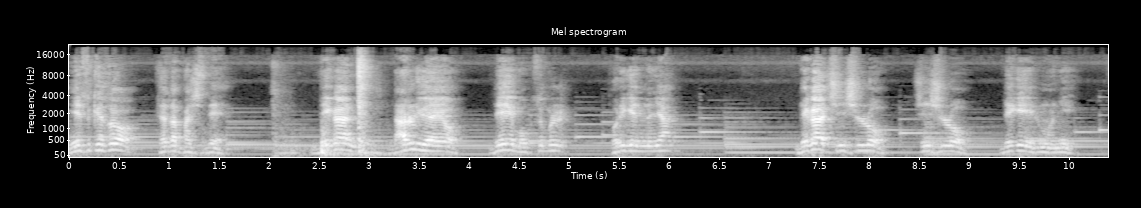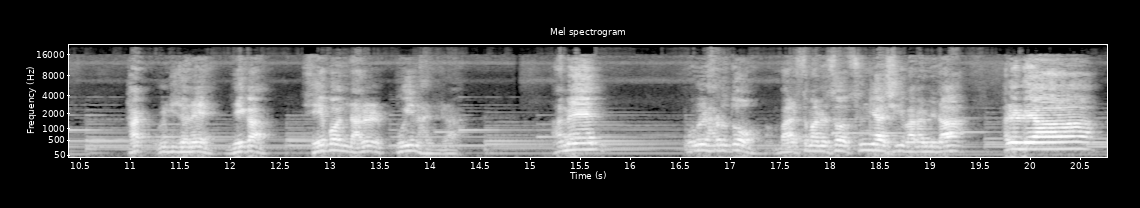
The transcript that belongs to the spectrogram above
예수께서 대답하시되 내가 나를 위하여 내 목숨을 버리겠느냐? 내가 진실로 진실로 내게 이르노니 닭 울기 전에 내가 세 번 나를 부인하리라. 아멘. 오늘 하루도 말씀 안에서 승리하시기 바랍니다. 할렐루야.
